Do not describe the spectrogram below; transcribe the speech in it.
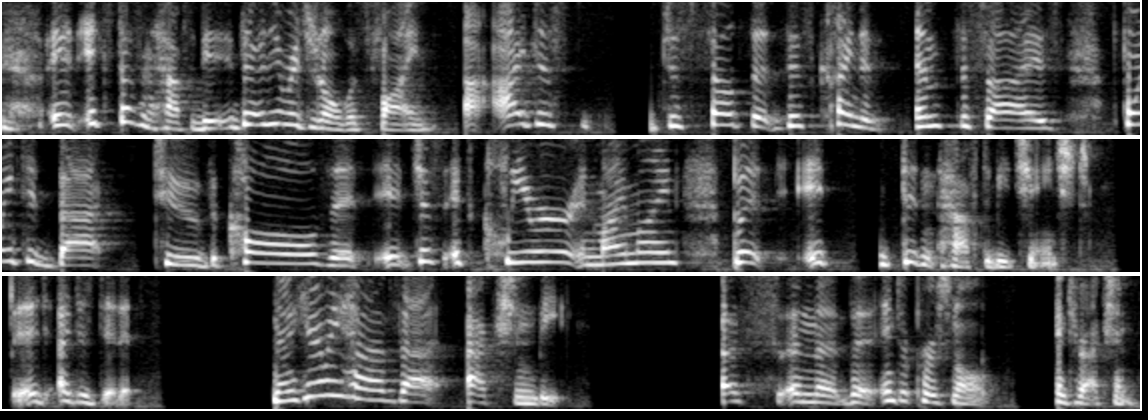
it, it doesn't have to be the, the original was fine. I, I just just felt that this kind of emphasized pointed back to the calls. It it just it's clearer in my mind but it didn't have to be changed. It, i just did it. Now here we have that action beat. Us and the the interpersonal interaction.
